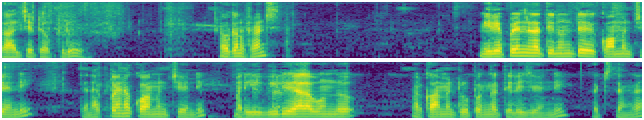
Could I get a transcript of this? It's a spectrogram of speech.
కాల్చేటప్పుడు. ఓకేనా ఫ్రెండ్స్? మీరు ఎప్పుడైనా తినుంటే కామెంట్ చేయండి. తినకపోయినా కామెంట్ చేయండి. మరి ఈ వీడియో ఎలా ఉందో మరి కామెంట్ రూపంగా తెలియజేయండి. ఖచ్చితంగా.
